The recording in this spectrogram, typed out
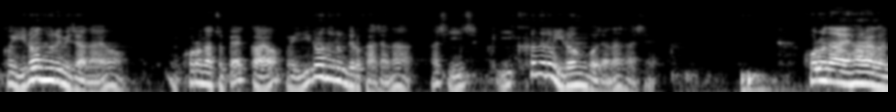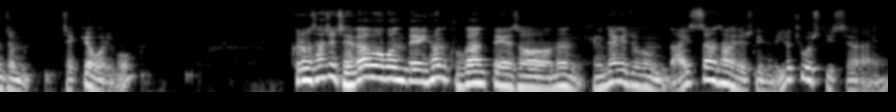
거의 이런 흐름이잖아요. 코로나 좀 뺄까요? 이런 흐름대로 가잖아. 사실 이 큰 흐름 이런 거잖아, 사실. 코로나의 하락은 좀 제껴버리고. 그럼 사실 제가 보건대 현 구간대에서는 굉장히 조금 나이스한 상황이 될 수도 있는데 이렇게 볼 수도 있어요, 라인은.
